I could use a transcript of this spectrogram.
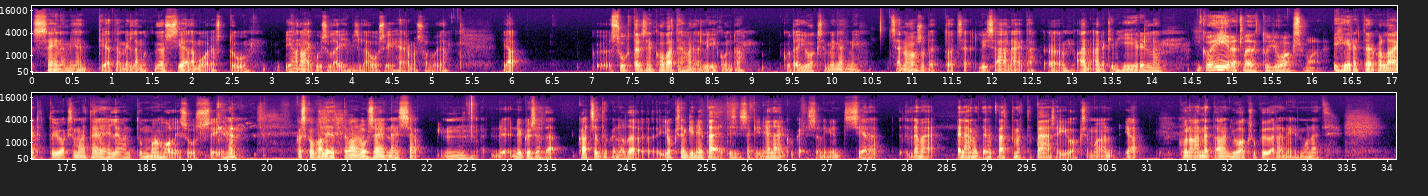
seinämien tietämillä, mutta myös siellä muodostuu ihan aikuisilla ihmisillä uusia hermosoluja. Ja suhteellisen kovatehoinen liikunta, kuten juokseminen, niin sen on osoitettu, että se lisää näitä ainakin hiirillä. Onko hiiret laitettu juoksemaan? Hiiret on joko laitettu juoksemaan tai heille on annettu mahdollisuus siihen. koska valitettavan usein näissä mm, nykyiseltä katsantokannalta jokseenkin epäeettisissäkin eläinkokeissa, niin siellä nämä eläimet eivät välttämättä pääse juoksemaan. Ja kun annetaan juoksupyörä, niin monet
